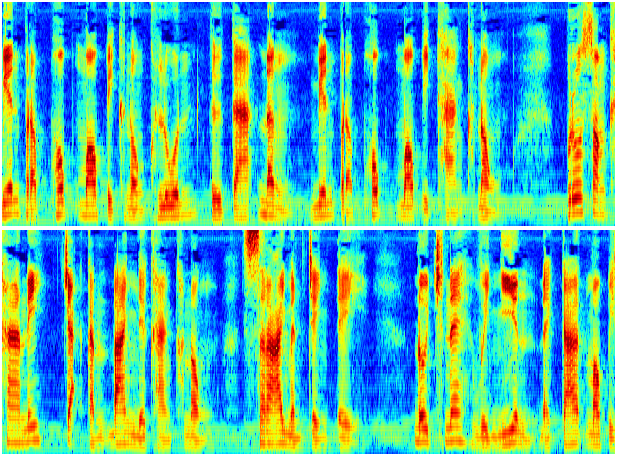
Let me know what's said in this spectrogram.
មានប្រភពមកពីក្នុងខ្លួនគឺការដឹង មានប្រភពមកពីខាងក្នុង ព្រោះសង្ខារនេះចាក់កណ្ដាញ់នៅខាងក្នុង ស្រាយមិនចេញទេដូច្នេះវិញ្ញាណដែលកើតមកពី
